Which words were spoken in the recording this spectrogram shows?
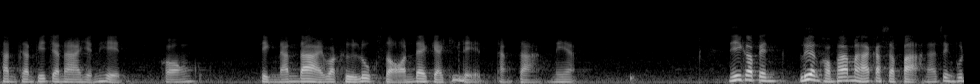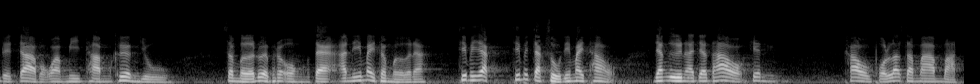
ท่านคันพิจารณาเห็นเหตุของสิ่งนั้นได้ว่าคือลูกศรได้แก่กิเลสต่าง ๆ เนี่ยนี่ก็เป็นเรื่องของพระมหากัสสปะนะซึ่งพระพุทธเจ้าบอกว่ามีธรรมเครื่องอยู่เสมอด้วยพระองค์ แต่อันนี้ไม่เสมอนะที่พยักที่พระจักสูตรนี่ไม่เท่า อย่างอื่นอาจจะเท่า เช่นเข้าผลสมาบัติ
